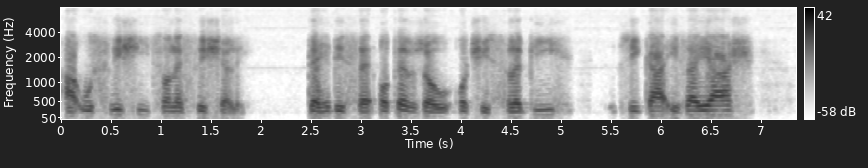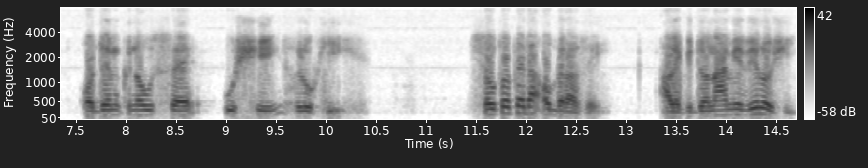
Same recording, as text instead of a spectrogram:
a uslyší, co neslyšeli. Tehdy se otevřou oči slepých, říká Izajáš, odemknou se uši hluchých. Jsou to teda obrazy, ale kdo nám je vyloží?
